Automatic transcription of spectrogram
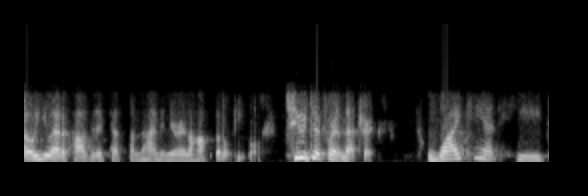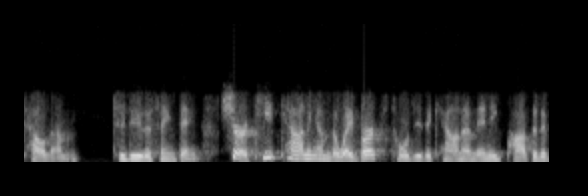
oh, you had a positive test sometime and you're in the hospital people. Two different metrics. Why can't he tell them to do the same thing? Sure, keep counting them the way Birx told you to count them. Any positive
